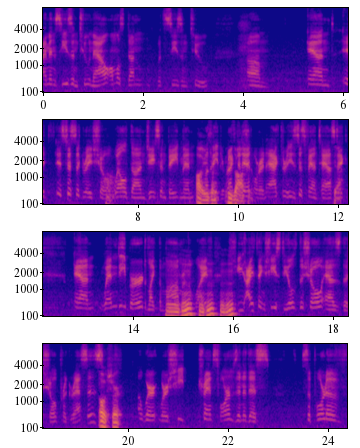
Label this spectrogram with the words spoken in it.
I'm in season two now, almost done with season two. Um, and it, it's just a great show. Oh. Well done. Jason Bateman, Oh, he's whether a- he directed it or an actor, he's just fantastic. And Wendy Byrde, like the mom or hmm the wife, hmm hmm she I think she steals the show as the show progresses Oh, sure. uh, where where she transforms into this supportive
